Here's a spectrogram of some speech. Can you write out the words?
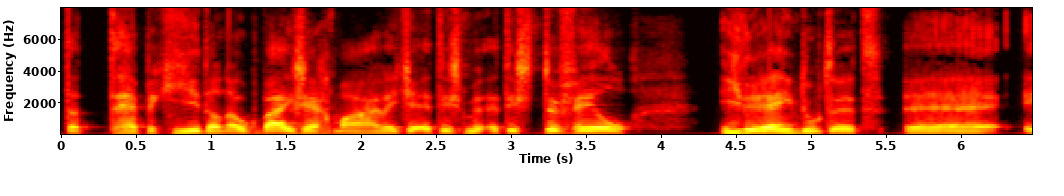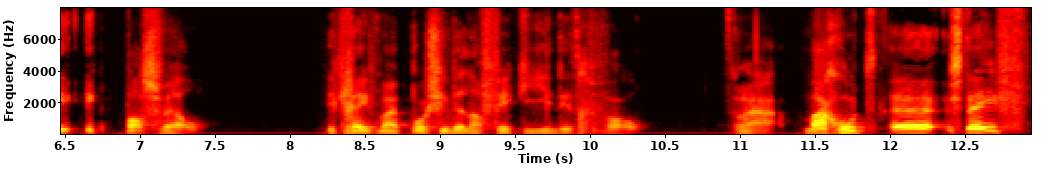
dat heb ik hier dan ook bij, zeg maar. Weet je, het is, het is te veel. Iedereen doet het. Eh, ik, ik pas wel. Ik geef mijn portie wel aan Vicky in dit geval. Ja. Maar goed, eh Steve.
